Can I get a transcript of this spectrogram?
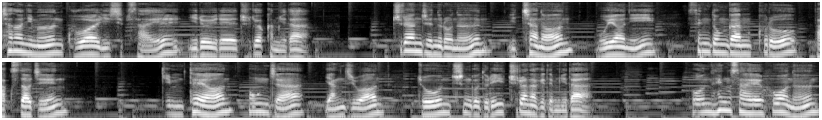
찬호님은 9월 24일 일요일에 출격합니다. 출연진으로는 이찬원, 우연희, 생동감 크루, 박서진, 김태연, 홍자, 양지원, 좋은 친구들이 출연하게 됩니다. 본 행사의 후원은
